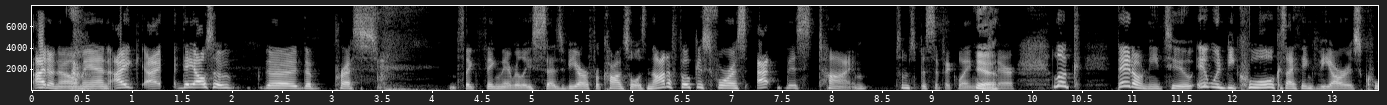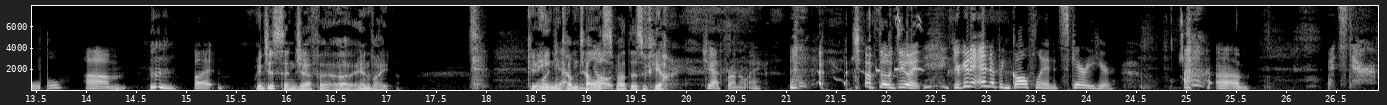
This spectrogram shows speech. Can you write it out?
I don't know, man. I, I they also the the press like thing they released says VR for console is not a focus for us at this time. Some specific language Yeah. there. Look, they don't need to. It would be cool because I think VR is cool. Um, but we just send Jeff an a invite. Can he can Jeff. come tell us about this VR? Jeff, run away. Jeff, don't do it. You're gonna end up in golf land. It's scary here. um, it's terrifying.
